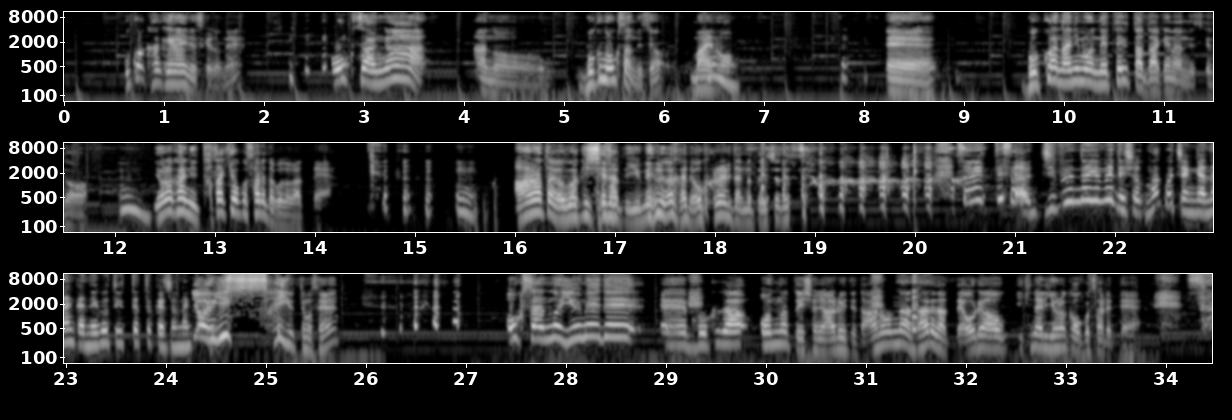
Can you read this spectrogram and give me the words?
僕は関係ないんですけどね。奥さんが、あの、僕の奥さんですよ。前の。えー僕は何も寝てただけなんですけど、うん。夜中に叩き起こされたことがあって、うん。あなたが浮気してたって夢の中で怒られたのと一緒ですよ。それってさ、自分の夢でしょ？まこちゃんがなんか寝言言ったとかじゃなくて。いや、一切言ってません 奥さんの夢で、えー僕が女と一緒に歩いてた、あの女は誰だって、俺はいきなり夜中起こされて、そ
